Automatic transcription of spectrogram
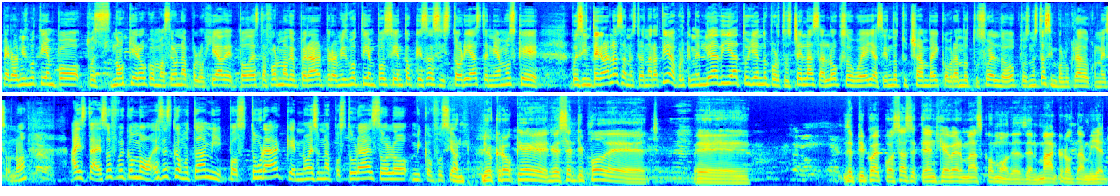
pero al mismo tiempo, pues no quiero como hacer una apología de toda esta forma de operar, pero al mismo tiempo siento que esas historias teníamos que, pues, integrarlas a nuestra narrativa, porque en el día a día tú yendo por tus chelas al Oxxo, güey, haciendo tu chamba y cobrando tu sueldo, pues no estás involucrado con eso, ¿no? Claro. Ahí está, eso fue como, esa es como toda mi postura, que no es una postura, es solo mi confusión. Yo creo que ese tipo de... Eh ese tipo de cosas se tienen que ver más como desde el macro también.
